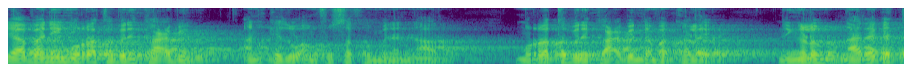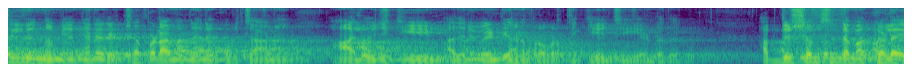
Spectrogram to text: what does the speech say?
യാ ബനി മുറത്തബിന് കാബിൻ അൻഹിദു അംഫുസക്കും മിനന്നാർ. മുറത്തബിന് കാബിന്റെ മക്കളെ നിങ്ങളും നരകത്തിൽ നിന്നും എങ്ങനെ രക്ഷപ്പെടാമെന്നതിനെക്കുറിച്ചാണ് ആലോചിക്കുകയും അതിനുവേണ്ടിയാണ് പ്രവർത്തിക്കുകയും ചെയ്യേണ്ടത്. അബ്ദുഷംസിന്റെ മക്കളെ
